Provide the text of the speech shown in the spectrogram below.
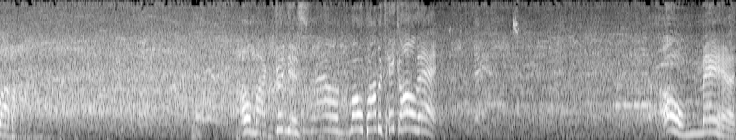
Bamba. Oh my goodness. Brown, Mo Bamba, take all that. Oh man.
